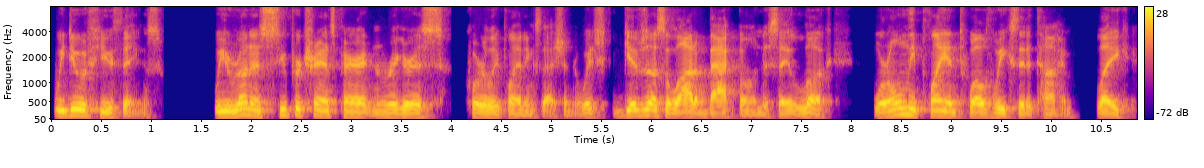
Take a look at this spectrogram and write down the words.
we do a few things. We run a super transparent and rigorous quarterly planning session, which gives us a lot of backbone to say, look, we're only playing 12 weeks at a time. Like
